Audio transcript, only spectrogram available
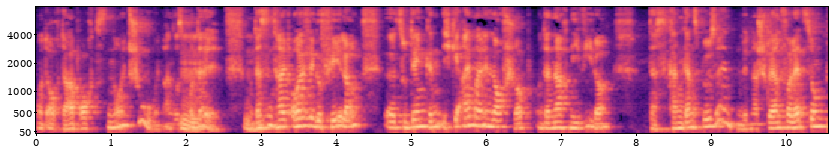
Und auch da braucht es einen neuen Schuh, ein anderes mhm. Modell. Und das sind halt häufige Fehler, äh, zu denken, ich gehe einmal in den Laufshop und danach nie wieder das kann ganz böse enden mit einer schweren Verletzung.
